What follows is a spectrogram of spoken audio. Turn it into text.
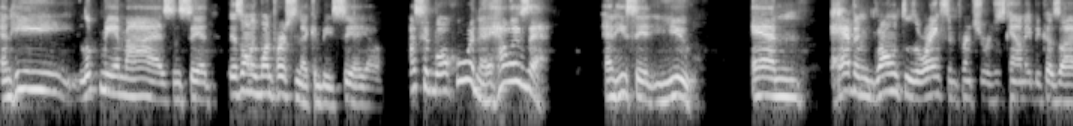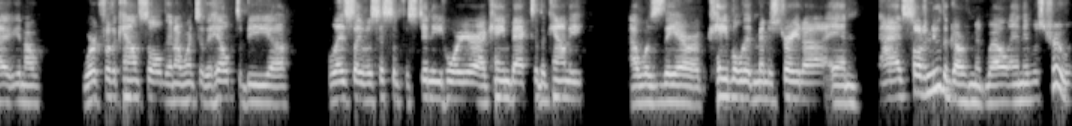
And he looked me in my eyes and said, There's only one person that can be CAO. I said, Well, who in the hell is that? And he said, You. And having grown through the ranks in Prince George's County, because I, you know, worked for the council, then I went to the Hill to be a legislative assistant for Steny Hoyer. I came back to the county. I was their cable administrator and I sort of knew the government well, and it was true.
